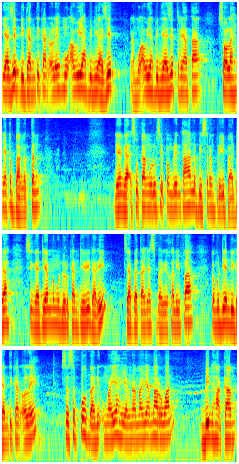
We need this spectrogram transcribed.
Yazid digantikan oleh Muawiyah bin Yazid. Nah Muawiyah bin Yazid ternyata solehnya kebangetan. Dia nggak suka ngurusi pemerintahan, lebih senang beribadah. Sehingga dia mengundurkan diri dari jabatannya sebagai khalifah. Kemudian digantikan oleh sesepuh Bani Umayyah yang namanya Marwan bin Hakam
